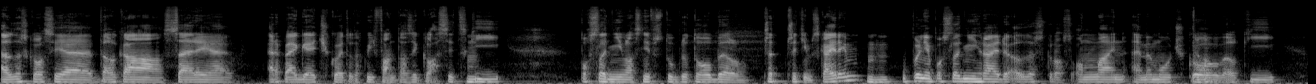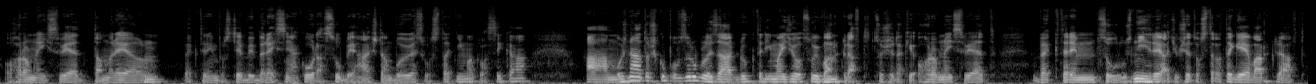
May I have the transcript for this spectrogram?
Elder Scrolls je velká série RPGčko, je to takový fantasy klasický. Hmm. Poslední vlastně vstup do toho byl před, předtím Skyrim. Mhm. Úplně poslední hra je The Elder Scrolls Online, MMOčko, Aha. velký, ohromný svět, Tamriel, Hmm. ve kterým prostě vybereš si nějakou rasu, běháš tam, bojuješ s ostatníma, klasika. A možná trošku po vzoru Blizzardu, který mají že svůj Hmm. Warcraft, což je taky ohromný svět, ve kterém jsou různé hry, ať už je to strategie Warcraft,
